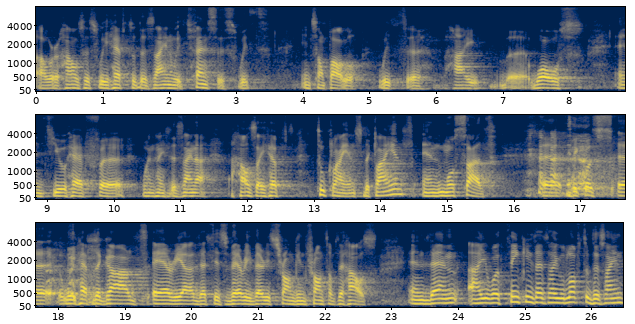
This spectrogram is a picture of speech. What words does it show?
our houses we have to design with fences with, in Sao Paulo with uh, high uh, walls. And you have, uh, when I design a, a house I have two clients, the client and Mossad because uh, we have the guard area that is very, very strong in front of the house. And then I was thinking that I would love to design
